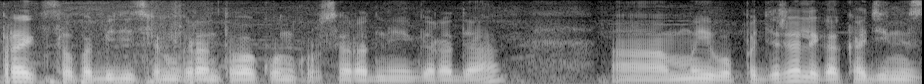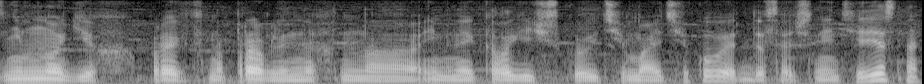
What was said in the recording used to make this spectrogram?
Проект стал победителем грантового конкурса «Родные города». А, мы его поддержали как один из немногих проектов, направленных на именно экологическую тематику. Это достаточно интересно.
